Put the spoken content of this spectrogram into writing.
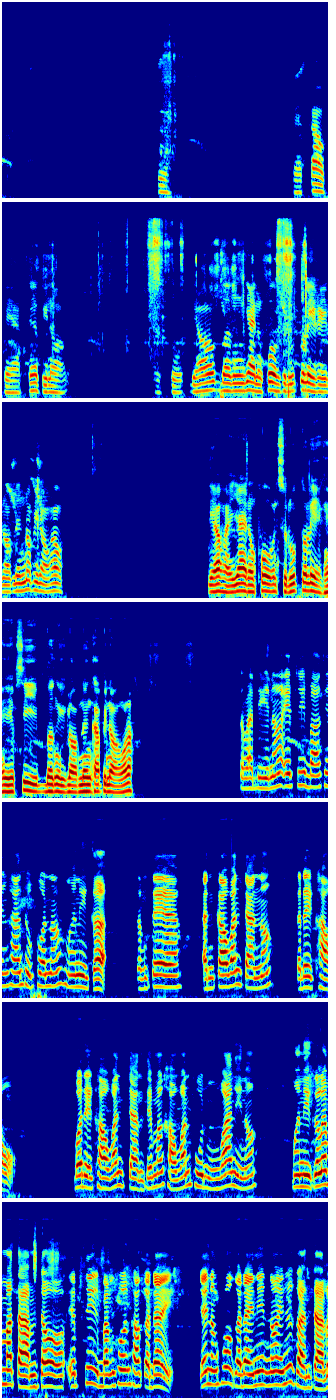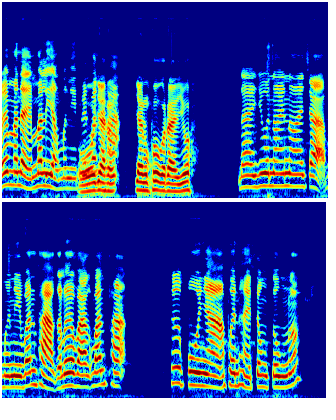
แปดเก้าแปดเด้อพี่น้องสูตรเดี๋ยวเบิ่งญาติหลวงพ่อจะดูตัวเลขให้รอบนึงเนาะพี่น้องเฮาเดี๋ยวให้ญาติหลวงพ่อมันสรุปตัวเลขให้ FC เบิ่งอีกรอบนึงครับพี่น้องเนาะสวัสดีเนาะ FC บาวเสียงคานทุกคนเนาะมื้อนี้ก็ตั้งแต่อันเก่าวันจันทร์เนาะก็ได้เข้าบ่ได้เข้าวันจันทร์แต่มาเข้าวันพุธหมู่ว่านนี่เนาะมื้อนี้ก็เลยมาตามต่อ FC บางคนเขาก็ได้ ยายนางพวกก็ได้นิดหน้อยคือกันจ้ะเลยมาได้มาเลี้ยงมื้อนี้เป็นโอ้วันญาติพหลวงระญาติหลวงพ่อก็ได้อยู่ได้อยู่น้อยๆจ้ะมื้อนี้วันพระก็เลยว่าวันพระคือปู่ย่าเพิ่นให้ตรงๆเนาะ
